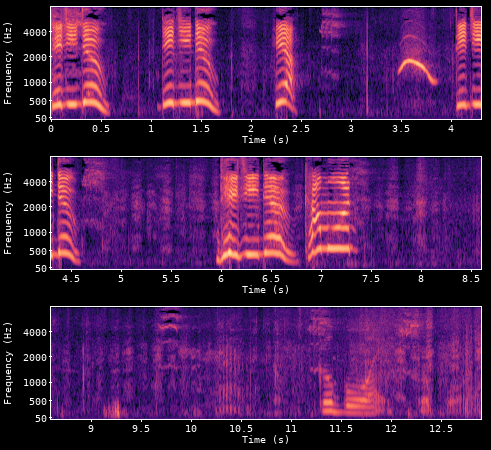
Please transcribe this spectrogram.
Did you do? Did you do? Here. you do? Did you do? Come on. Good boy. Good boy.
